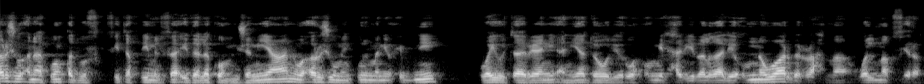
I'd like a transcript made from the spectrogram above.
أرجو أن أكون قد وفقت في تقديم الفائدة لكم جميعا وأرجو من كل من يحبني ويتابعني أن يدعو لروح أمي الحبيبة الغالية أم نوار بالرحمة والمغفرة.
